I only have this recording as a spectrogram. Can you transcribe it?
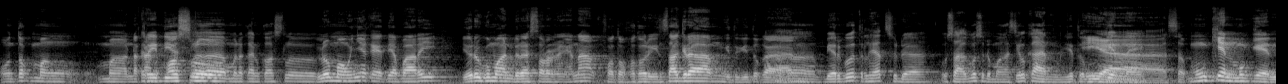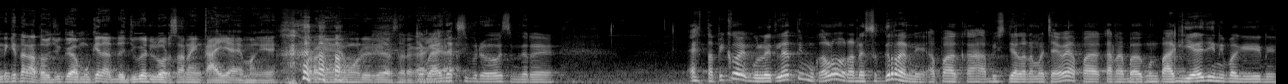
untuk meng- menekan reduce cost lu lah, menekan cost lu. lu maunya kayak tiap hari ya udah gue makan di restoran yang enak foto-foto di Instagram gitu-gitu kan Eh, biar gue terlihat sudah usaha gue sudah menghasilkan gitu mungkin ya. iya se- mungkin mungkin ini kita nggak tahu juga mungkin ada juga di luar sana yang kaya emang ya orang yang mau dari dasar Ya kaya banyak sih bro sebenarnya. Eh tapi kok gue liat-liat nih muka lo rada segeran nih. Apakah habis jalan sama cewek apa karena bangun pagi aja nih pagi ini?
